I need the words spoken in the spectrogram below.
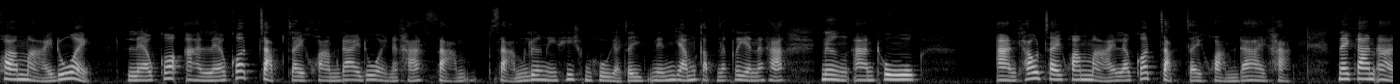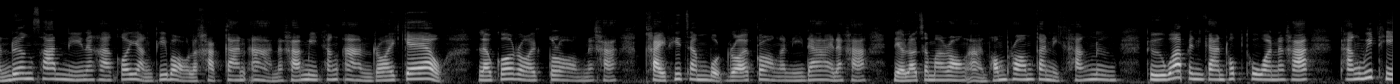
ความหมายด้วย แล้วก็อ่านแล้วก็จับใจความได้ด้วยนะคะ3 3เรื่องนี้ที่คุณครูอยากจะเน้นย้ำกับนักเรียนนะคะ 1. อ่านถูก อ่านเข้าใจความหมายแล้วก็จับใจความได้ค่ะในการอ่านเรื่องสั้นนี้นะคะ ก็อย่างที่บอกแล้วค่ะการอ่านนะคะ มีทั้งอ่านร้อยแก้ว แล้วก็ร้อยกลองนะคะ ใครที่จำบทร้อยกลองอันนี้ได้นะคะ เดี๋ยวเราจะมาลองอ่านพร้อม ๆ กันอีกครั้งหนึ่งถือว่าเป็นการทบทวนนะคะ ทั้งวิธี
